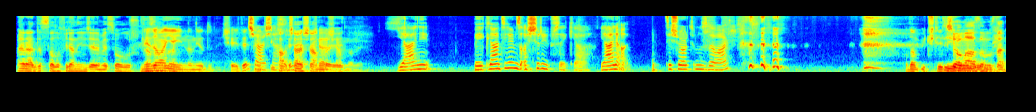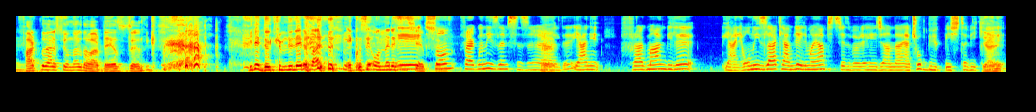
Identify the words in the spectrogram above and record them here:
Herhalde salı filan incelemesi olur. Ne zaman kanalda. yayınlanıyordu şeyde? Çarşamba. Çarşamba Çarşamba. Yani beklentilerimiz aşırı yüksek ya. Yani tişörtümüz de var. Adam üçledi. Yirmi mağazamızda. Farklı versiyonları da var beyaz üzerinde. Bir de dökümlüleri var. Ekosi onlara siz Ee, şey yapıyorsunuz. son fragmanı izlemişsinizdir herhalde. Yani fragman bile yani onu izlerken bile elim ayağım titredi böyle heyecandan. Yani çok büyük bir iş tabii ki. yani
